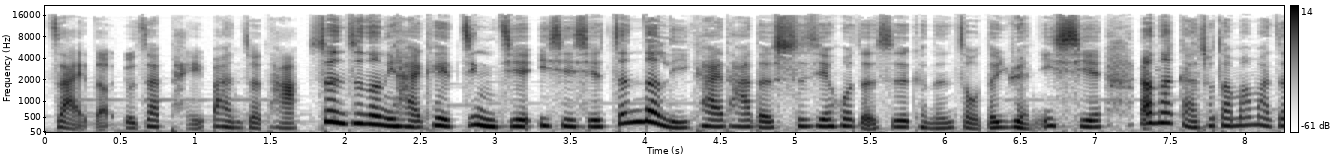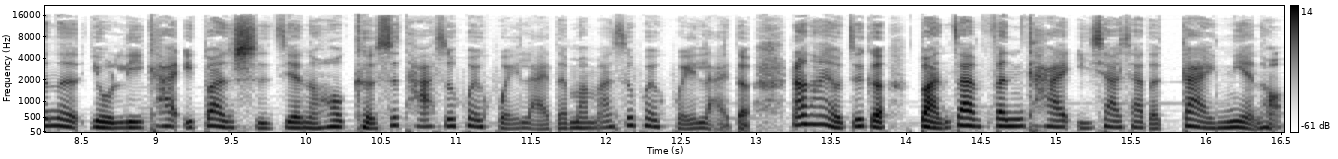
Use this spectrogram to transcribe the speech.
在的，有在陪陪伴着他。甚至呢，你还可以进阶一些些，真的离开他的视线，或者是可能走得远一些，让他感受到妈妈真的有离开一段时间，然后可是他是会回来的，妈妈是会回来的，让他有这个短暂分开一下下的概念哈。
